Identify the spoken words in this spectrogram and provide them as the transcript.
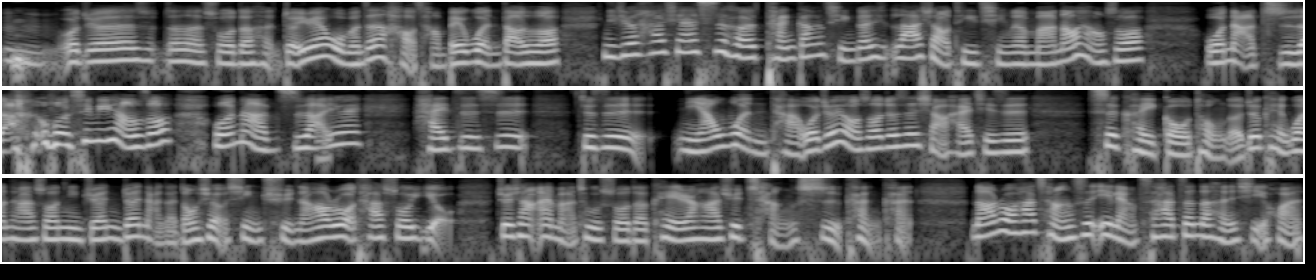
嗯，我觉得真的说的很对，因为我们真的好常被问到说，你觉得他现在适合弹钢琴跟拉小提琴了吗？然后我想说，我哪知啊？我心里想说，我哪知啊？因为孩子是就是你要问他，我觉得有时候就是小孩其实。是可以沟通的，就可以问他说：“你觉得你对哪个东西有兴趣？”然后如果他说有，就像艾玛兔说的，可以让他去尝试看看。然后如果他尝试一两次，他真的很喜欢，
